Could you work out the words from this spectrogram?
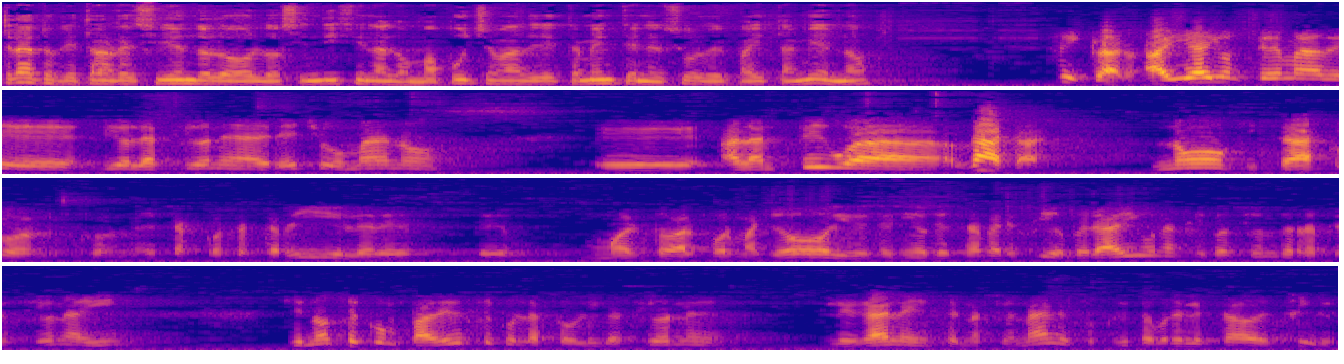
trato que están recibiendo los, indígenas, los mapuches más directamente en el sur del país también, ¿no? Sí, claro. Ahí hay un tema de violaciones a derechos humanos eh, a la antigua data, no quizás con, esas cosas terribles de, muertos al por mayor y detenidos desaparecidos, pero hay una situación de represión ahí que no se compadece con las obligaciones legales e internacionales suscritas por el Estado de Chile.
